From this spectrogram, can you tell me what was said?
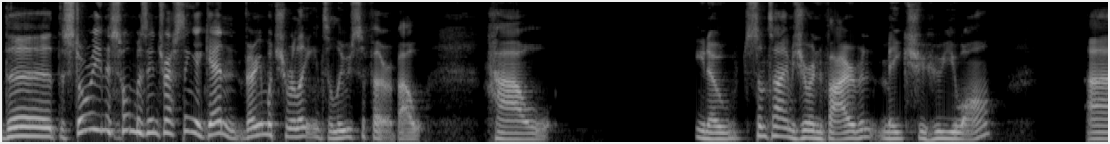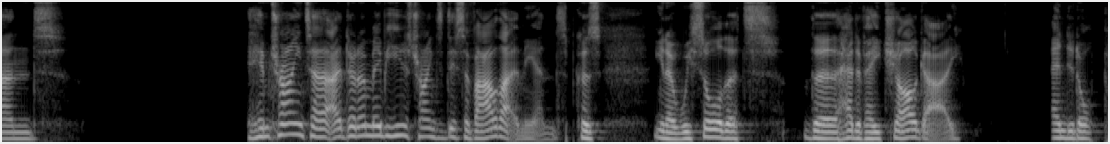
the the story in this one was interesting. Again very much relating to lucifer about how you know sometimes your environment makes you who you are. And him trying to i don't know maybe he was trying to disavow that in the end because you know we saw that the head of hr guy ended up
